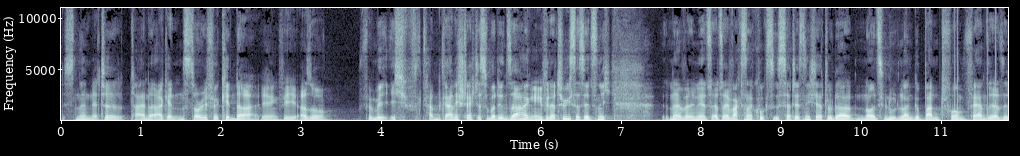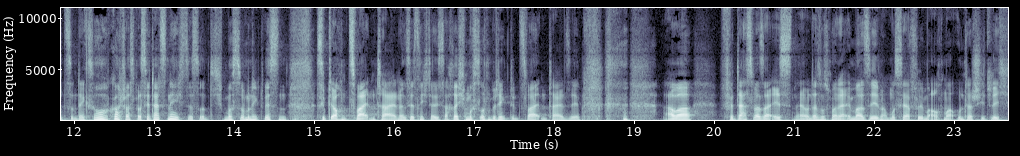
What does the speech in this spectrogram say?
ist eine nette kleine Agentenstory für Kinder irgendwie. Also für mich, ich kann gar nicht Schlechtes über den sagen. Irgendwie natürlich ist das jetzt nicht, ne, wenn du jetzt als Erwachsener guckst, ist das jetzt nicht, dass du da 90 Minuten lang gebannt vorm Fernseher sitzt und denkst, oh Gott, was passiert als nächstes? Und ich muss unbedingt wissen. Es gibt ja auch einen zweiten Teil. Ne? Es ist jetzt nicht, dass ich sage, ich muss unbedingt den zweiten Teil sehen. Aber für das, was er ist, ne, und das muss man ja immer sehen, man muss ja Filme auch mal unterschiedlich,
